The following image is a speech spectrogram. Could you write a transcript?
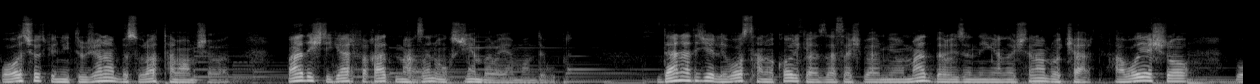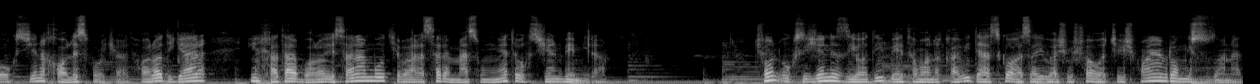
باعث شد که نیتروژن هم به صورت تمام شود. بعدش دیگر فقط مخزن اکسیژن برایم مانده بود. در نتیجه لباس تنها کاری که از دستش برمیآمد برای زندگی نداشتنم را کرد. هوایش را با اکسیژن خالص پر کرد. حالا دیگر این خطر بالای سرم بود که بر اثر مسمومیت اکسیژن بمیرم. چون اکسیژن زیادی به احتمال قوی دستگاه عصبی و ششها و چشمهایم را میسوزاند.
